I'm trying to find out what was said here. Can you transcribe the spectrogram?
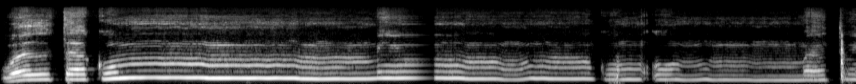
ولتكن منكم أمة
